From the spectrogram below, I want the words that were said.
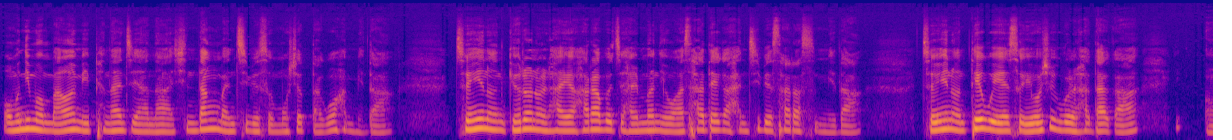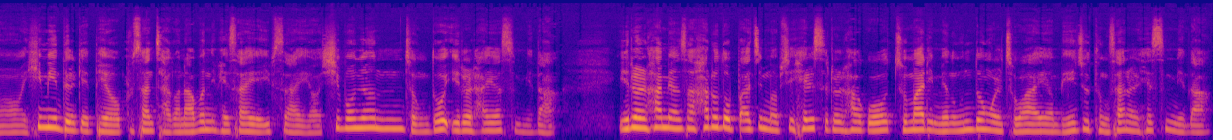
어머님은 마음이 편하지 않아 신당만 집에서 모셨다고 합니다. 저희는 결혼을 하여 할아버지 할머니와 사대가 한 집에 살았습니다. 저희는 대구에서 요식업을 하다가 어, 힘이 들게 되어 부산 작은 아버님 회사에 입사하여 15년 정도 일을 하였습니다. 일을 하면서 하루도 빠짐없이 헬스를 하고 주말이면 운동을 좋아하여 매주 등산을 했습니다.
